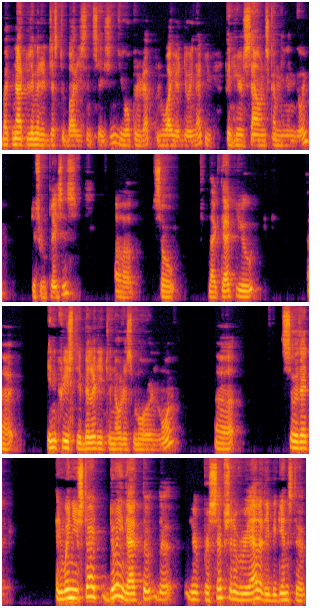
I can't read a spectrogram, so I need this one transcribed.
but not limited just to body sensations. You open it up, and while you're doing that, you can hear sounds coming and going, different places. Uh, so, like that, you uh, increase the ability to notice more and more. Uh, so that, and when you start doing that, the, the your perception of reality begins to,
